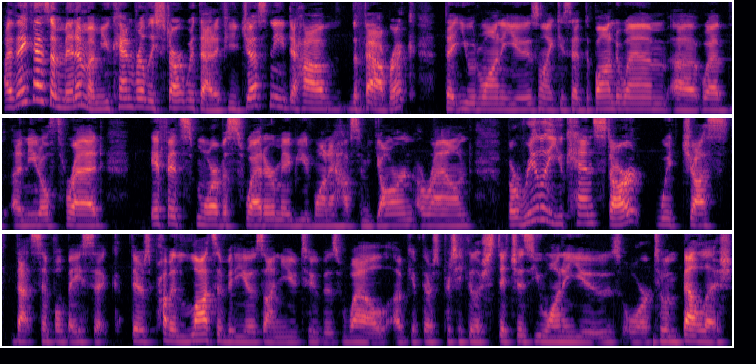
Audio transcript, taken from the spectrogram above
I think as a minimum, you can really start with that. If you just need to have the fabric that you would want to use, like you said, the Bondaweb, uh, web, a needle, thread. If it's more of a sweater, maybe you'd want to have some yarn around. But really, you can start with just that simple basic. There's probably lots of videos on YouTube as well of if there's particular stitches you want to use or to embellish.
